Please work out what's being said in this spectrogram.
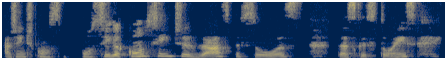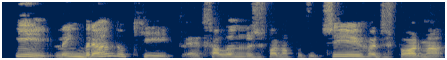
a gente cons consiga conscientizar as pessoas das questões e lembrando que, é, falando de forma positiva, de forma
